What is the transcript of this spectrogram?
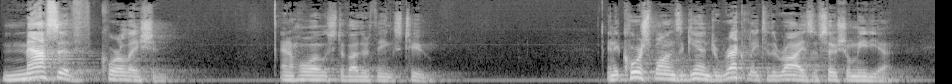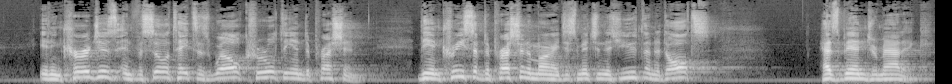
massive correlation, and a whole host of other things too. And it corresponds again directly to the rise of social media. It encourages and facilitates as well cruelty and depression. The increase of depression among, I just mentioned this, youth and adults has been dramatic.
